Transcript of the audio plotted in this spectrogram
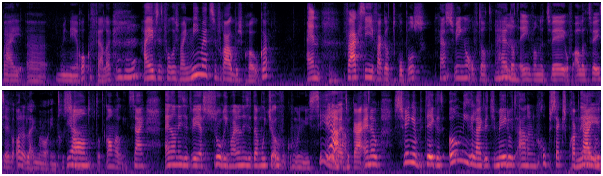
bij eh, meneer Rockefeller. Hij heeft het volgens mij niet met zijn vrouw besproken. En vaak zie je vaak dat koppels gaan swingen. Of dat, hè, Mhm. dat een van de twee of alle twee zeggen... oh, dat lijkt me wel interessant. Of dat kan wel iets zijn. En dan is het weer, sorry, maar dan is het... daar moet je over communiceren Ja. met elkaar. En ook swingen betekent ook niet gelijk... dat je meedoet aan een groep sekspraktijk. Nee.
